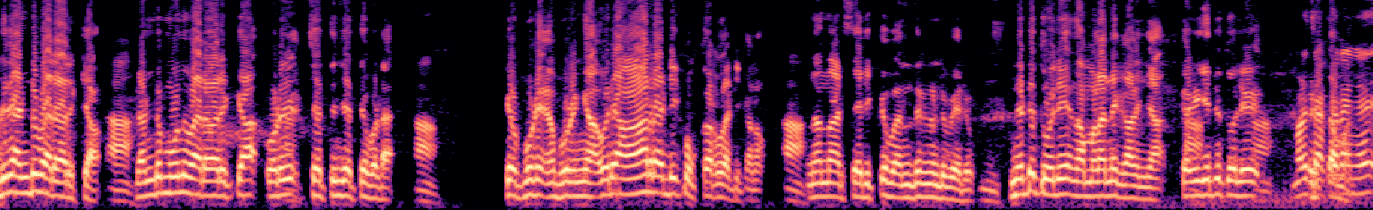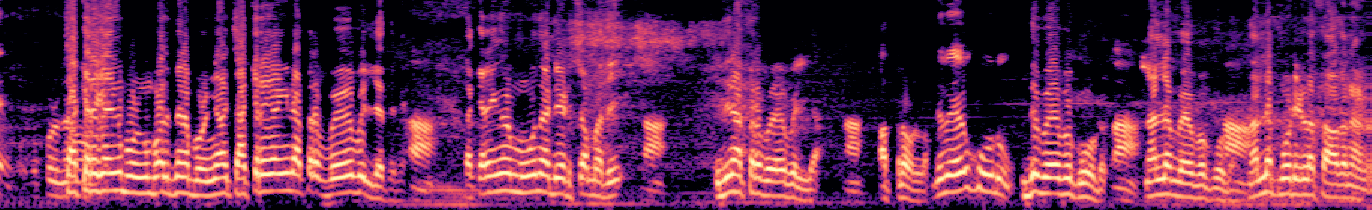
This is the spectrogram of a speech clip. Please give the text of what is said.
ഇത് രണ്ടു വര വരയ്ക്കാം. രണ്ടു മൂന്ന് വര വരയ്ക്കാം ഒരു ചെത്തും ചെത്ത് ഇവിടെ. പുഴുങ്ങ ഒരു ആറടി കുക്കറിൽ അടിക്കണം. എന്നാൽ ശരിക്ക് വെന്തും കൊണ്ട് വരും. എന്നിട്ട് തൊലി നമ്മൾ തന്നെ കളഞ്ഞ കഴുകിയിട്ട് തൊലി ചക്കരക്കിഴങ്ങ് പുഴുങ്ങുമ്പോൾ തന്നെ പുഴുങ്ങ. ചക്കരക്കിഴങ്ങിന് അത്ര വേവില്ല ഇതിന്. ചക്കരക്കിഴങ്ങ് മൂന്നടി അടിച്ചാൽ മതി. ഇതിന് അത്ര വേവില്ല. അത്രേ ഉള്ളൂ. ഇത് വേവ് കൂടും. ഇത് വേവ് കൂടും. നല്ല വേവ് കൂടും. നല്ല പൊടിയുള്ള സാധനമാണ്.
